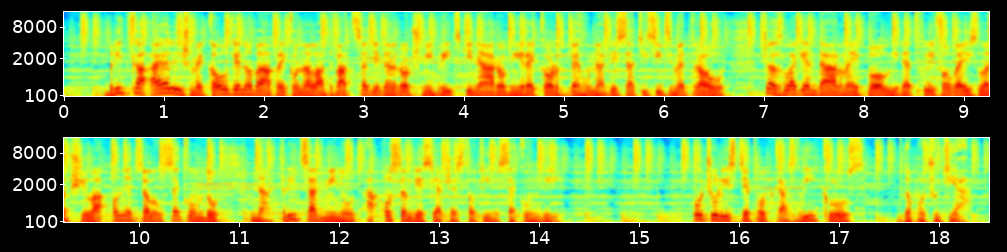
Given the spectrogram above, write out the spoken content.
Britka Eilish McColganová prekonala 21-ročný britský národný rekord behu na 10 000 metrov. Čas legendárnej Polly Redcliffovej zlepšila o necelú sekundu na 30 minút a 86 sekundy. Počuli ste podcast Výklus. Do počutia.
